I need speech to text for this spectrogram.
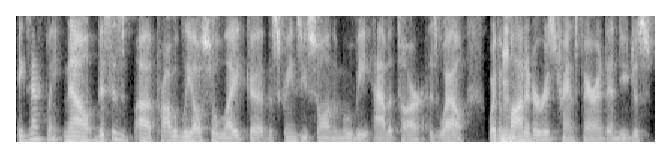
Exactly. Now, this is uh, probably also like uh, the screens you saw in the movie Avatar as well, where the mm-hmm. monitor is transparent and you just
